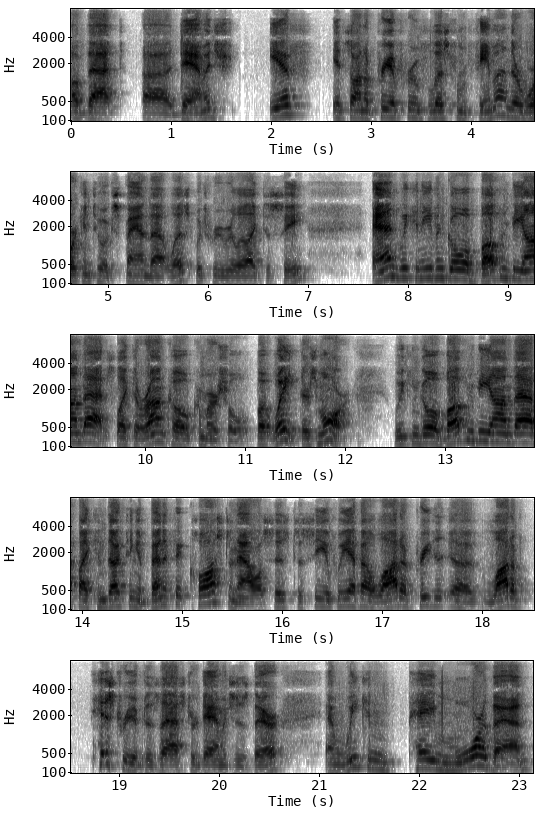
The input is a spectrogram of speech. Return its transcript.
of that uh, damage if it's on a pre-approved list from FEMA, and they're working to expand that list, which we really like to see. And we can even go above and beyond that. It's like the Ronco commercial, but wait, there's more. We can go above and beyond that by conducting a benefit cost analysis to see if we have a lot of pre, uh, lot of history of disaster damages there, and we can pay more than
